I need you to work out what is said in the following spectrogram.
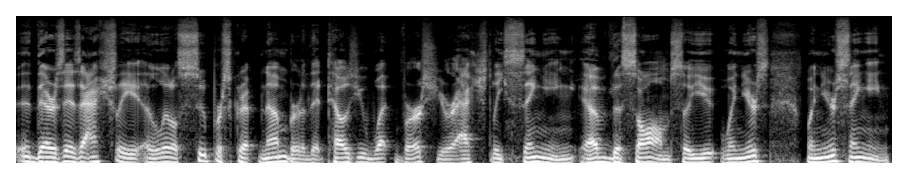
uh, there's is actually a little superscript number that tells you what verse you're actually singing of the psalm. So you when you're when you're singing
